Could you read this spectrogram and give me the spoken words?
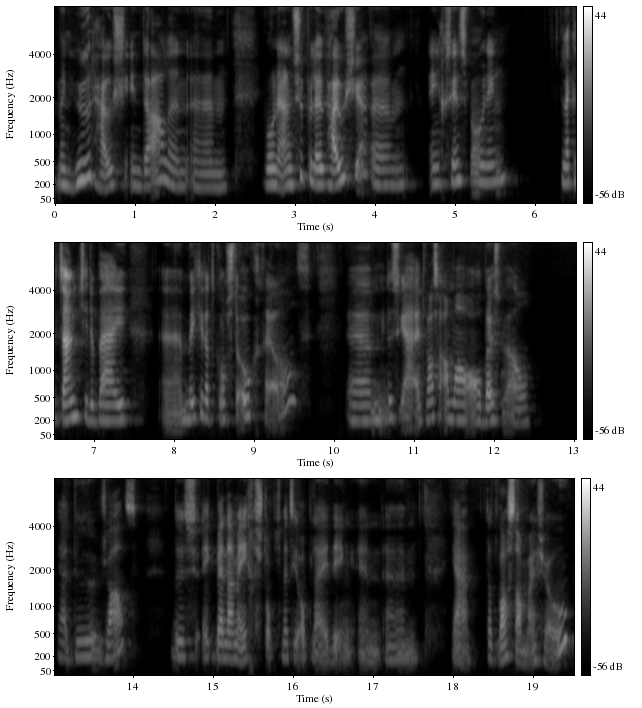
mijn huurhuisje in Dalen. Um, ik woonde aan een superleuk huisje, um, een gezinswoning. Lekker tuintje erbij. een beetje dat kostte ook geld. Um, dus ja, het was allemaal al best wel ja, duur zat. Dus ik ben daarmee gestopt met die opleiding. En ja, dat was dan maar zo.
